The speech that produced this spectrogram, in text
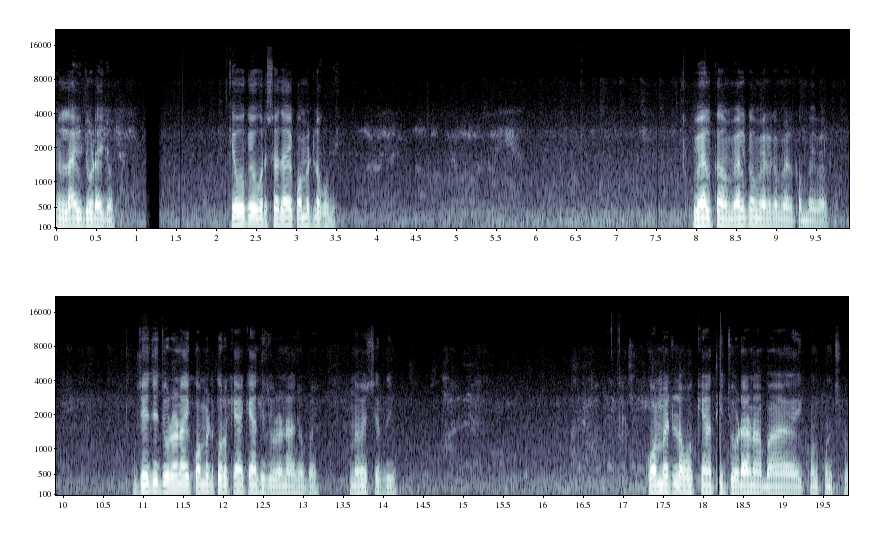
લાઈવ જોડાઈ જાઓ. કેવો કેવો વરસાદ આવે કોમેન્ટ લખો ભાઈ. વેલકમ વેલકમ વેલકમ વેલકમ ભાઈ વેલકમ જે જે જોડાણા એ કોમેન્ટ કરો, ક્યાં ક્યાંથી જોડાણા છો ભાઈ, નવેસરથી. કોમેન્ટ લખો ક્યાંથી જોડાણા ભાઈ, કોણ કોણ છો?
